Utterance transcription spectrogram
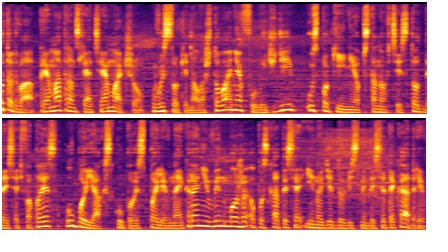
Dota 2 пряма трансляція матчу, високі налаштування Full HD, у спокійній обстановці 110 FPS, у боях з купою спелів на екрані він може опускатися іноді до 80 кадрів.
